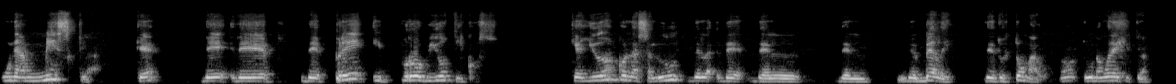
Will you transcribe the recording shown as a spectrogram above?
una mezcla ¿qué? de, de, de pre y probióticos que ayudan con la salud de del, del, del, belly, de tu estómago, ¿no? una buena digestión.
